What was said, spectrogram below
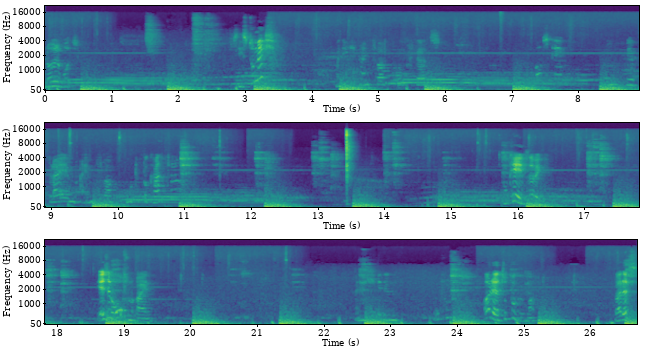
Lol, wo Siehst du mich? Kann ich einfach rückwärts ausgehen? Wir bleiben einfach gute Bekannte. Okay, ist er weg. Er ist im Ofen rein. Kann ich hier den Ofen? Oh, der hat Suppe gemacht. War das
